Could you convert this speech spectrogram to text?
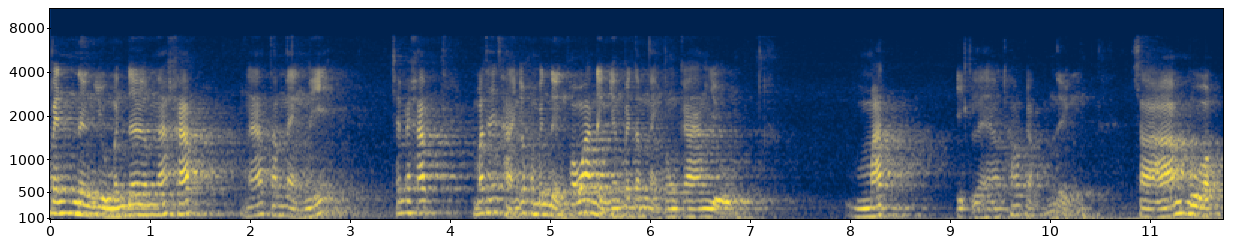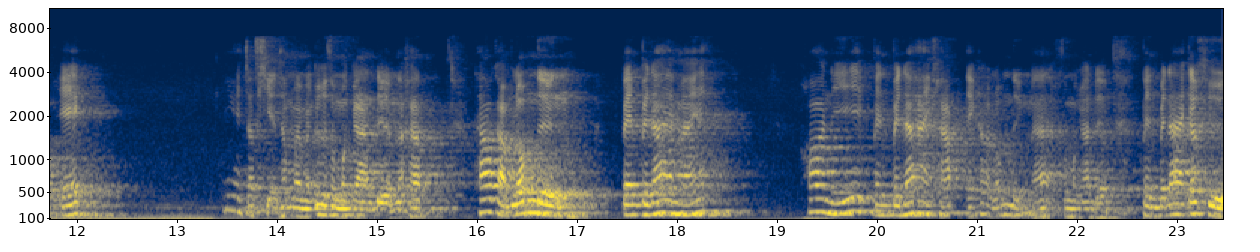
เป็น 1 อยู่เหมือนเดิมนะครับ นะตำแหน่งนี้ ใช่ไหมครับ มัธยฐานก็คงเป็น1เพราะว่า1ยังเป็นตำแหน่งตรงกลางอยู่ มัดอีกแล้วเท่ากับ1 3บวก x นี่จะเขียนทำไมมันก็คือสมการเดิมนะครับ เท่ากับลบ1เป็นไปได้ไหมข้อนี้เป็นไปได้ครับ x เท่ากับลบ1นะ สมการเดิมเป็นไปได้ก็คือ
